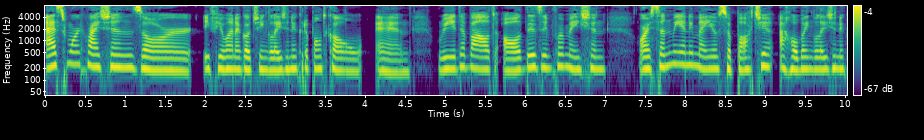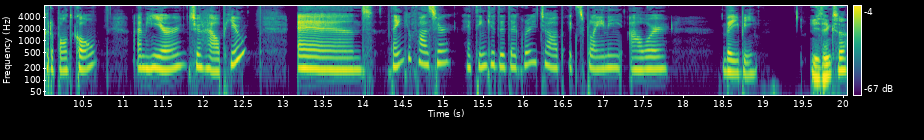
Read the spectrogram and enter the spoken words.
ask more questions or if you want to go to inglesnecru.com and read about all this information or send me an email support inglesnecru.com. I'm here to help you. And thank you, Foster. I think you did a great job explaining our baby. You think so?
